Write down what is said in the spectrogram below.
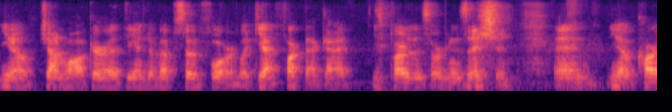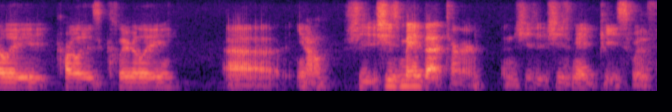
you know, John Walker at the end of episode four, like, yeah, fuck that guy. He's part of this organization, and you know, Carly, Carly is clearly, uh, you know, she she's made that turn, and she she's made peace with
